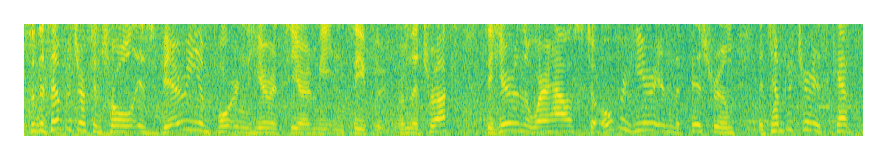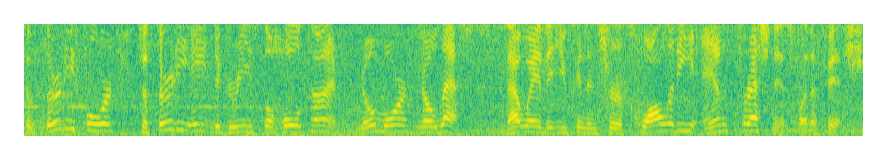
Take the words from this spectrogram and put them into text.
So the temperature control is very important here at Sierra Meat and Seafood. From the truck to here in the warehouse to over here in the fish room, the temperature is kept to 34 to 38 degrees the whole time. No more, no less. That way that you can ensure quality and freshness for the fish.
